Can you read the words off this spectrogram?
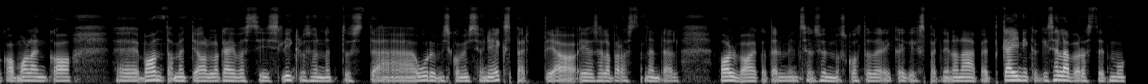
aga ma olen ka äh, Maanteeameti alla käivas siis liiklusõnnetuste äh, uurimiskomisjoni ekspert ja, ja sellepärast nendel valveaegadel mind seal sündmuskohtadel ikkagi eksperdina näeb, et käin ikkagi sellepärast, et mu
